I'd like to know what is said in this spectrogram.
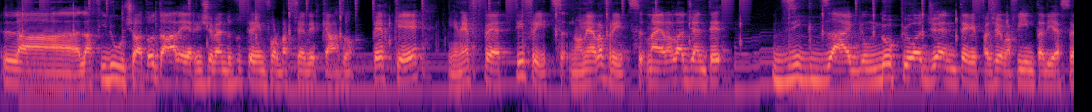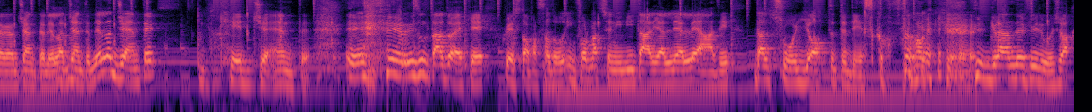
la, la, fiducia totale e ricevendo tutte le informazioni del caso. Perché in effetti Fritz non era Fritz, ma era l'agente zigzag, un doppio agente che faceva finta di essere agente dell'agente dell'agente. Che gente! E il risultato è che questo ha passato informazioni vitali agli alleati dal suo yacht tedesco. Okay. Grande fiducia.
